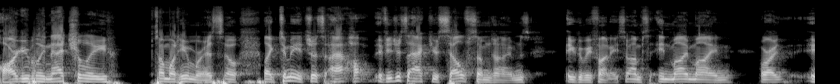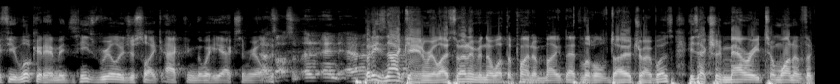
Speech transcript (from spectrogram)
arguably naturally somewhat humorous. So, like to me, it's just uh, if you just act yourself, sometimes you could be funny. So, I'm in my mind, or if you look at him, he's really just like acting the way he acts in real life. That's awesome. And, and uh, But he's not gay in real life, so I don't even know what the point of my that little diatribe was. He's actually married to one of the,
